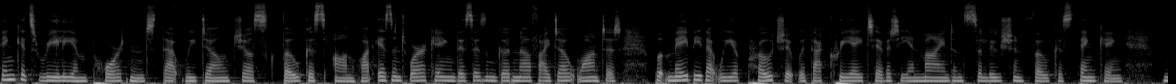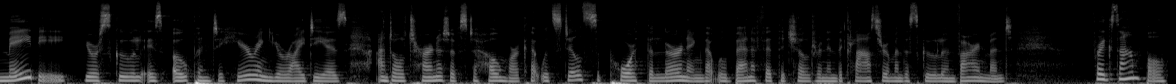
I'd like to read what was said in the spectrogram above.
think it's really important that we don't just focus on what isn't working, this isn't good enough, I don't want it, but maybe that we approach it with that creativity in mind and solution focused thinking. Maybe your school is open to hearing your ideas and alternatives to homework that would still support the learning that will benefit the children in the classroom and the school environment. For example,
